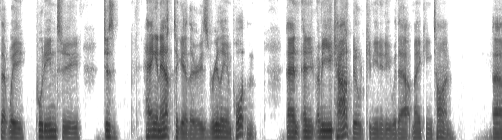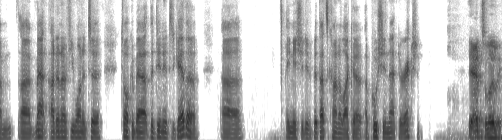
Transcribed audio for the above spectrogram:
that we put into just hanging out together is really important. And and I mean, you can't build community without making time. Um, uh, Matt, I don't know if you wanted to talk about the dinner together uh, initiative, but that's kind of like a, a push in that direction. Yeah, absolutely.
